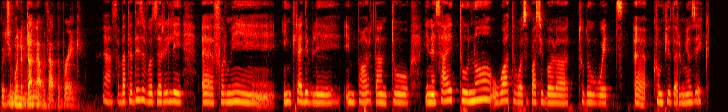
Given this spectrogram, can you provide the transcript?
But you wouldn't have done that without the break. Yes, but this was really uh, for me incredibly important to, in a side, to know what was possible uh, to do with uh, computer music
